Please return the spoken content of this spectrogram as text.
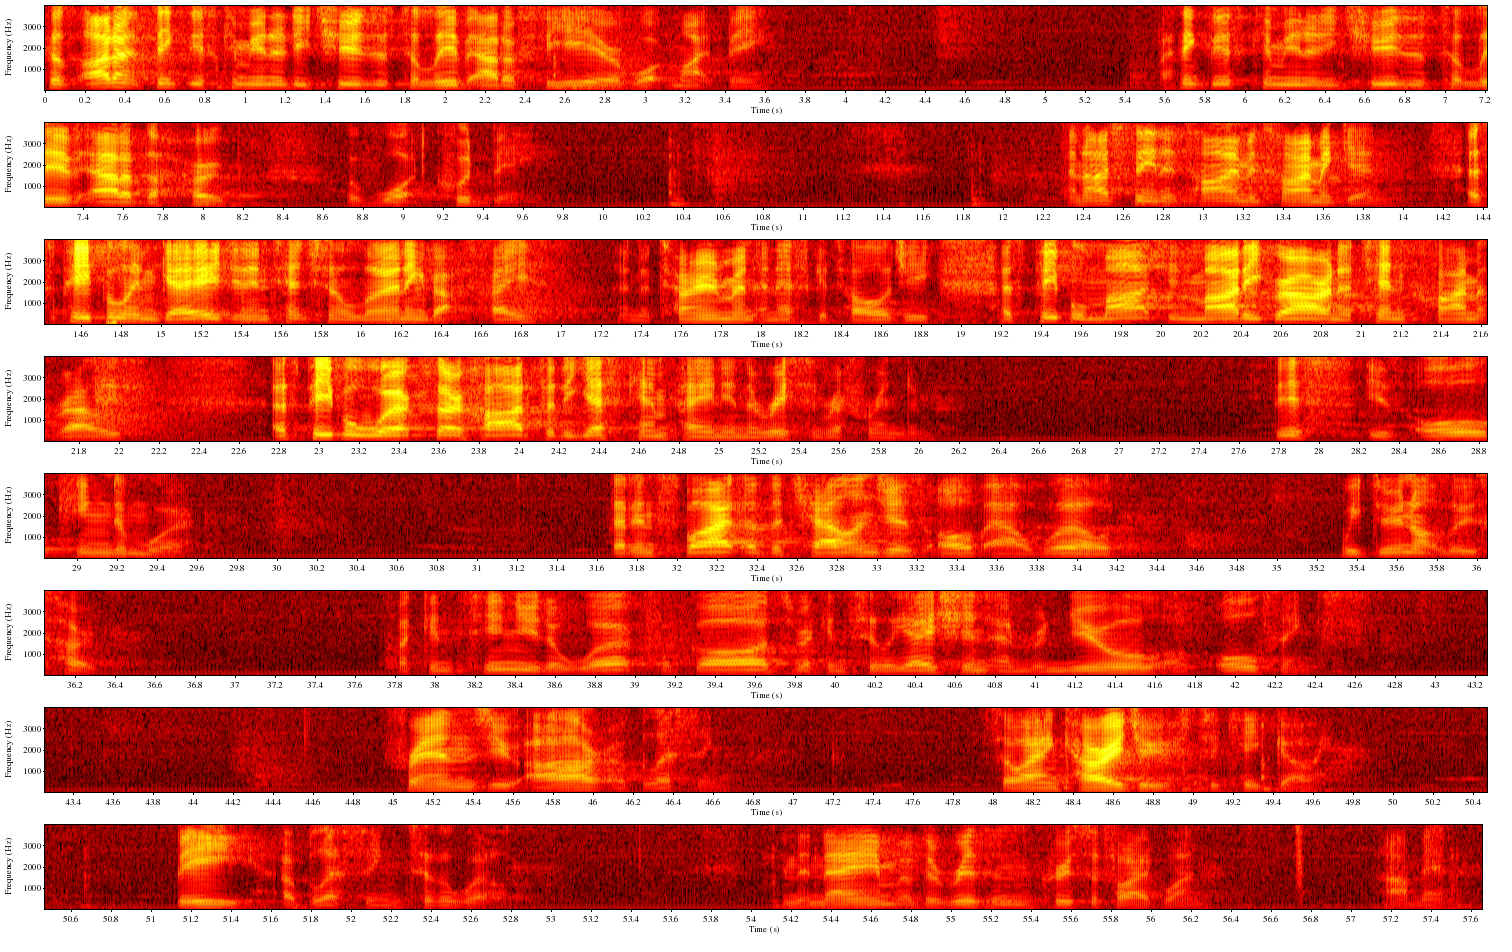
because I don't think this community chooses to live out of fear of what might be. I think this community chooses to live out of the hope of what could be. And I've seen it time and time again as people engage in intentional learning about faith and atonement and eschatology, as people march in Mardi Gras and attend climate rallies, as people work so hard for the Yes campaign in the recent referendum. This is all kingdom work. That in spite of the challenges of our world, we do not lose hope, but continue to work for God's reconciliation and renewal of all things. Friends, you are a blessing. So I encourage you to keep going. Be a blessing to the world. In the name of the risen, crucified one, Amen.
